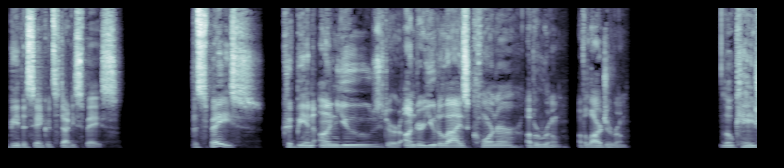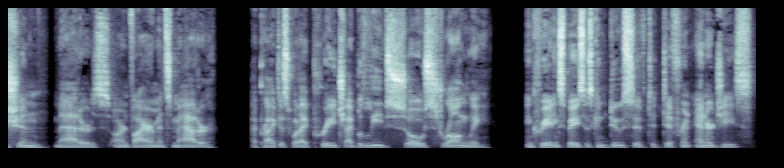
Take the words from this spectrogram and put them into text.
be the sacred study space. The space could be an unused or underutilized corner of a room, of a larger room. Location matters, our environments matter. I practice what I preach. I believe so strongly in creating spaces conducive to different energies.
